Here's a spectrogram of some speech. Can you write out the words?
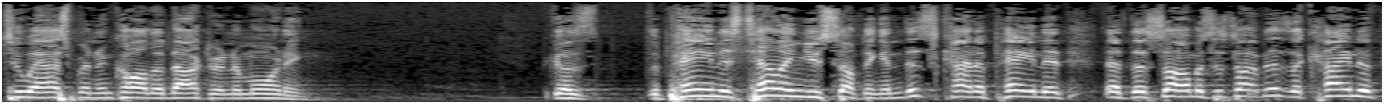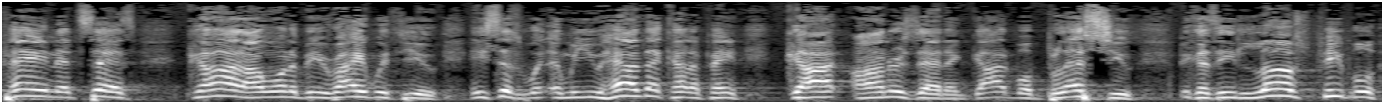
two aspirin and call the doctor in the morning. Because the pain is telling you something. And this kind of pain that, that the psalmist is talking about, is a kind of pain that says, God, I want to be right with you. He says, and when you have that kind of pain, God honors that and God will bless you because he loves people.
